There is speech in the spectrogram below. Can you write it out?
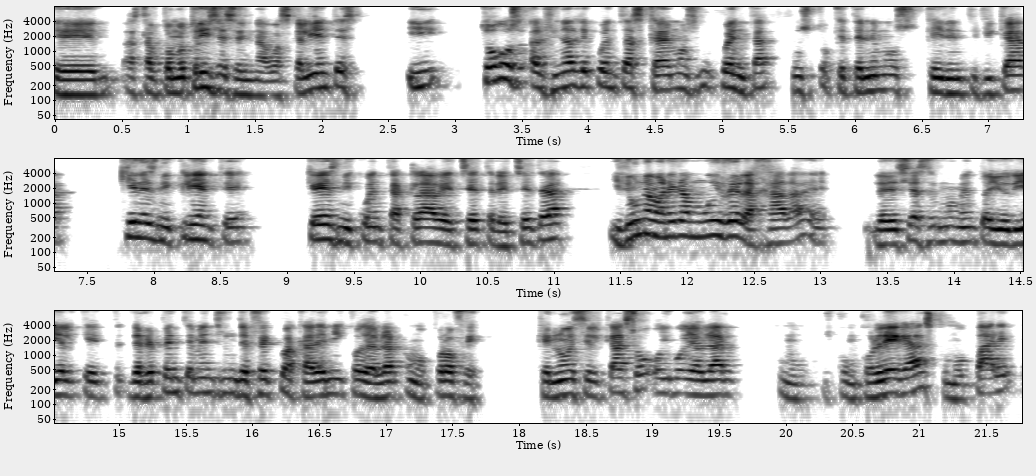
eh, hasta automotrices en Aguascalientes. Y todos al final de cuentas caemos en cuenta justo que tenemos que identificar quién es mi cliente, qué es mi cuenta clave, etcétera, etcétera. Y de una manera muy relajada, eh, le decía hace un momento a Yudiel que de repente me entra un defecto académico de hablar como profe, que no es el caso. Hoy voy a hablar con colegas, como pares,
